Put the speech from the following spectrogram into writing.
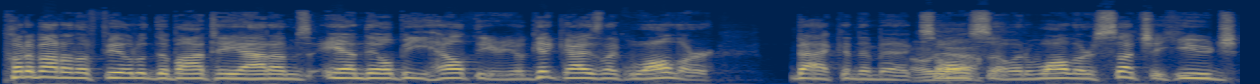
put him out on the field with Davante Adams, and they'll be healthier. You'll get guys like Waller back in the mix oh, yeah. also. And Waller's such a huge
